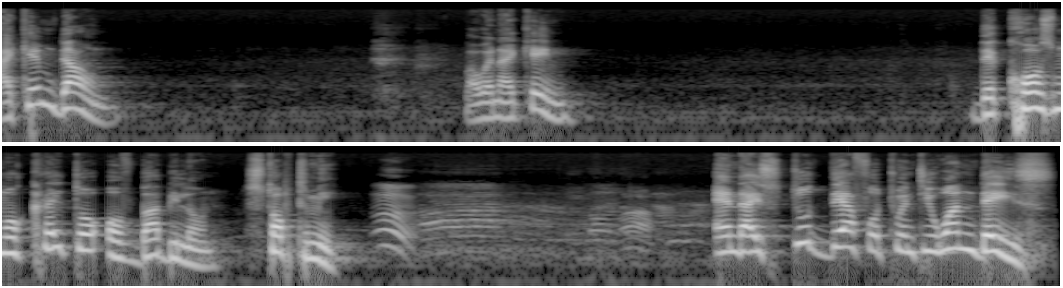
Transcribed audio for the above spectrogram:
I came down. But when I came, the kosmokrator of Babylon stopped me. Mm. And I stood there for 21 days.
